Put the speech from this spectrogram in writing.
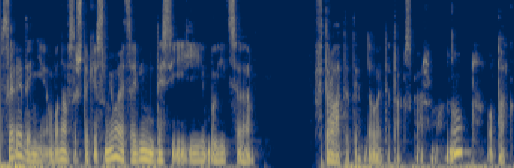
всередині вона все ж таки сумнівається, а він десь її боїться втратити. Давайте так скажемо. Ну, от, отак.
